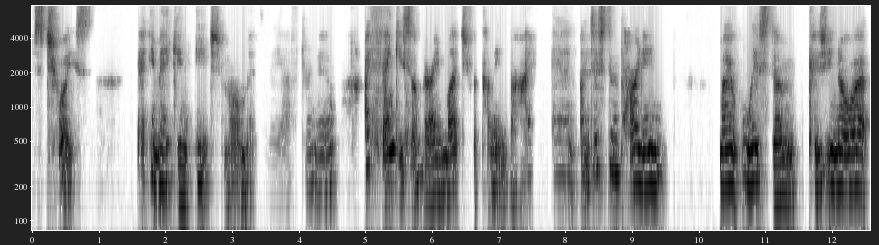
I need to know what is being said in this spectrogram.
It's choice that you make in each moment. The afternoon. I thank you so very much for coming by. And I'm just imparting my wisdom because you know what?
